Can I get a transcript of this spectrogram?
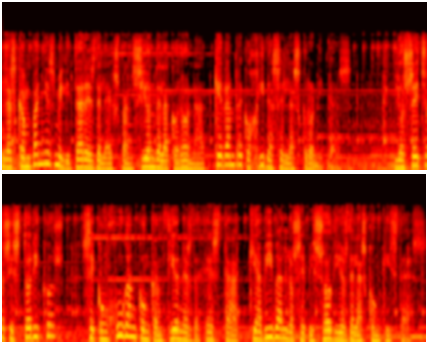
Las campañas militares de la expansión de la corona quedan recogidas en las crónicas. Los hechos históricos se conjugan con canciones de gesta que avivan los episodios de las conquistas.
